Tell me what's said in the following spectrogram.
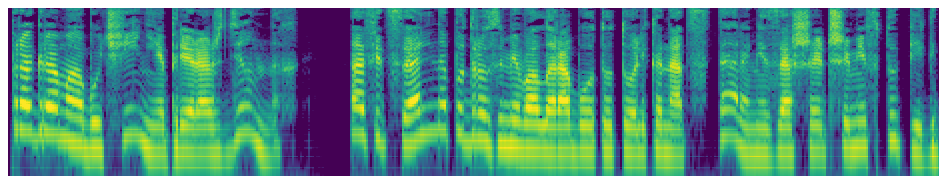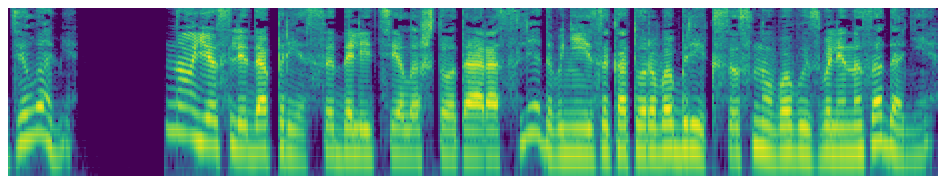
Программа обучения прирожденных официально подразумевала работу только над старыми, зашедшими в тупик делами. Но если до прессы долетело что-то о расследовании, из-за которого Брикса снова вызвали на задание,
